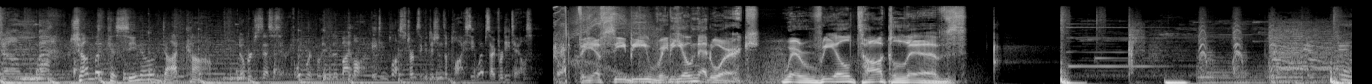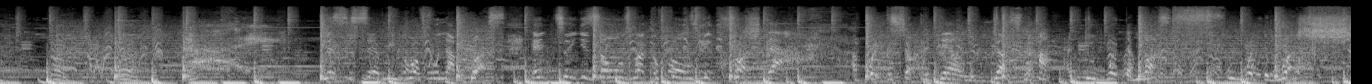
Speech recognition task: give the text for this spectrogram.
ChumbaCasino.com. No purchase necessary. Full prohibited by law. 18 plus terms and conditions apply. See website for details. The FCB Radio Network, where real talk lives. Necessary rough when I bust. Into your zones, microphones get crushed out. I break the sucker down to dust. Nah, I do what I must. With the rush.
